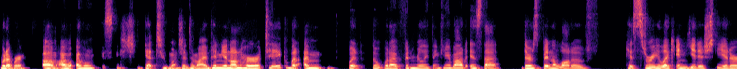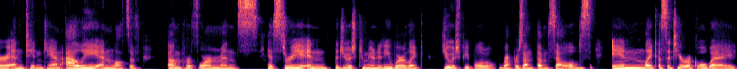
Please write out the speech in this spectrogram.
whatever um I, I won't get too much into my opinion on her take but i'm but the, what i've been really thinking about is that there's been a lot of history like in yiddish theater and Tin Pan Alley and lots of um performance history in the jewish community where like Jewish people represent themselves in like a satirical way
